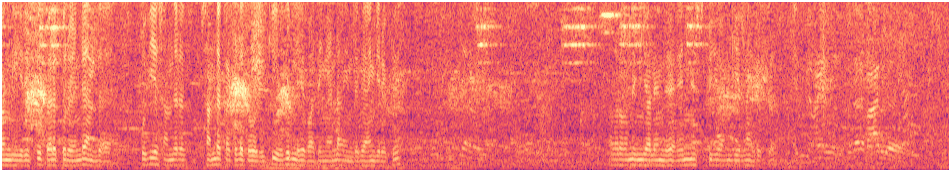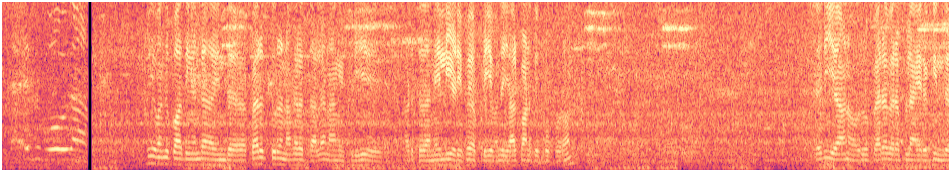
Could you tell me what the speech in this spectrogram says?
வங்கி இருக்குது பெருத்துறைன்ற அந்த புதிய சந்த சந்த கட்டிட தொகுதிக்கு எதிரிலே பார்த்தீங்கன்னா இந்த பேங்க் இருக்குது அப்புறம் வந்து இந்தியாவில் இந்த என்எஸ்பி வங்கியெல்லாம் இருக்குது அப்படியே வந்து பார்த்தீங்கன்னா இந்த பெருத்துறை நகரத்தால் நாங்கள் இப்படியே அடுத்ததாக நெல்லி அடிப்பை அப்படியே வந்து யாழ்ப்பாணத்துக்கு போக போகிறோம் சரியான ஒரு பரபரப்புலாம் இருக்குது இந்த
